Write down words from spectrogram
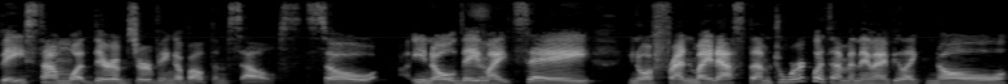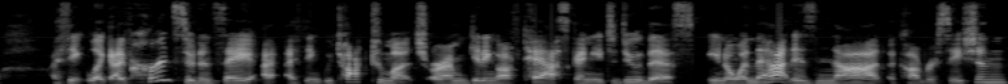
based on what they're observing about themselves. So, you know, they yeah. might say, you know, a friend might ask them to work with them, and they might be like, no, I think like I've heard students say, I, I, think we talk too much or I'm getting off task. I need to do this, you know, and that is not a conversation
